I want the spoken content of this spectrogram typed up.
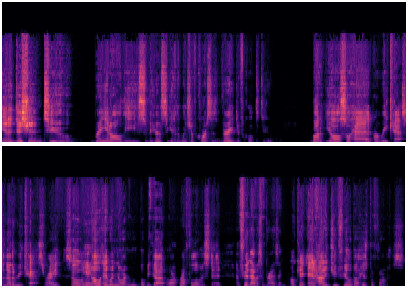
In addition to bringing all these superheroes together, which of course is very difficult to do, but you also had a recast, another recast, right? So Yeah. no Edward Norton, but we got Mark Ruffalo instead. I'm sure that was surprising. Okay, and how did you feel about his performance?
